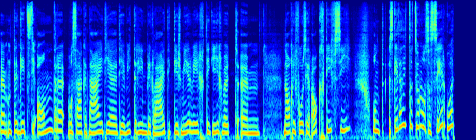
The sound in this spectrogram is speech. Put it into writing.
Ähm, und dann gibt es die anderen, die sagen, nein, die, die weiterhin Begleitung, die ist mir wichtig, ich will ähm, nach wie vor sehr aktiv sein. Und es gibt auch Situationen, wo es sehr gut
